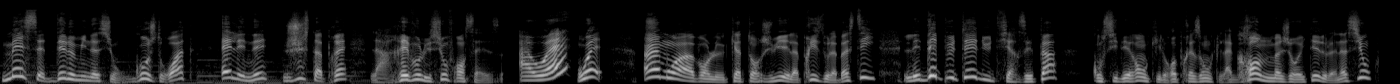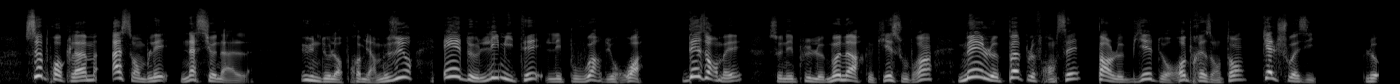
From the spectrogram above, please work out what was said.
Mais cette dénomination gauche-droite, elle est née juste après la Révolution française. Ah ouais? Ouais, un mois avant le 14 juillet et la prise de la Bastille, les députés du tiers-État, considérant qu'ils représentent la grande majorité de la nation, se proclament Assemblée nationale. Une de leurs premières mesures est de limiter les pouvoirs du roi. Désormais, ce n'est plus le monarque qui est souverain, mais le peuple français par le biais de représentants qu'elle choisit le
